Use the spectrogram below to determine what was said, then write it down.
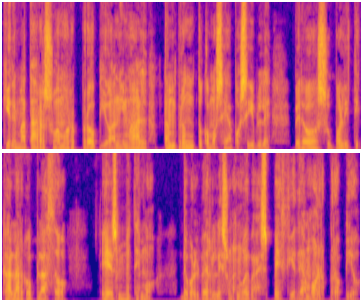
quiere matar su amor propio animal tan pronto como sea posible, pero su política a largo plazo es, me temo, devolverles una nueva especie de amor propio,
